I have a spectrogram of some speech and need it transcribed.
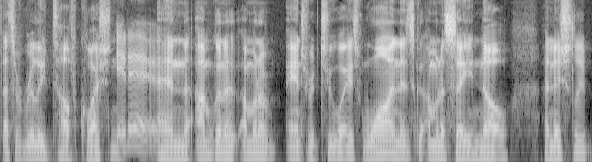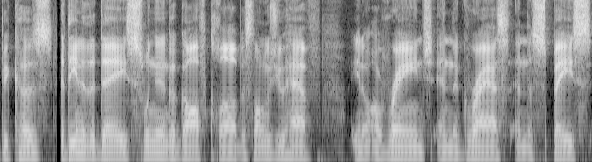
That's a really tough question. It is. And I'm going to I'm going to answer it two ways. One is I'm going to say no initially because at the end of the day, swinging a golf club as long as you have, you know, a range and the grass and the space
